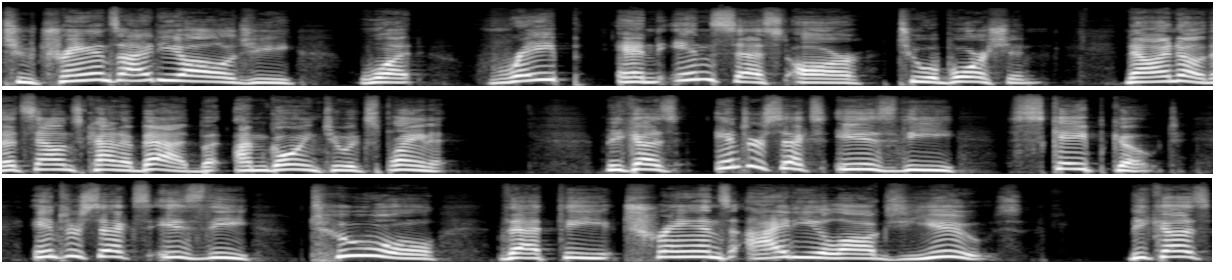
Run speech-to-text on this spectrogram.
to trans ideology what rape and incest are to abortion. Now, I know that sounds kind of bad, but I'm going to explain it. Because intersex is the scapegoat, intersex is the tool that the trans ideologues use because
